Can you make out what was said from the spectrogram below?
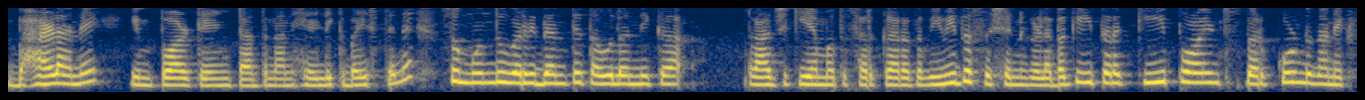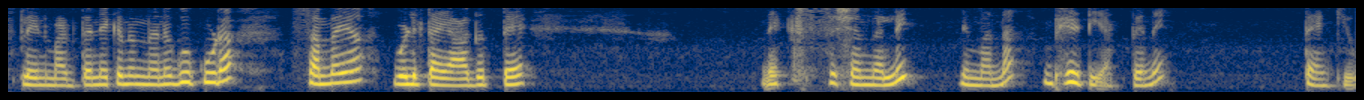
ಬಹಳನೇ ಇಂಪಾರ್ಟೆಂಟ್ ಅಂತ ನಾನು ಹೇಳಲಿಕ್ಕೆ ಬಯಸ್ತೇನೆ. ಸೊ ಮುಂದುವರಿದಂತೆ ತೌಲನಿಕ ರಾಜಕೀಯ ಮತ್ತು ಸರ್ಕಾರದ ವಿವಿಧ ಸೆಷನ್ಗಳ ಬಗ್ಗೆ ಈ ಥರ ಕೀ ಪಾಯಿಂಟ್ಸ್ ಬರ್ಕೊಂಡು ನಾನು ಎಕ್ಸ್ಪ್ಲೇನ್ ಮಾಡ್ತೇನೆ. ಯಾಕಂದರೆ ನನಗೂ ಕೂಡ ಸಮಯ ಉಳಿತಾಯ ಆಗುತ್ತೆ. ನೆಕ್ಸ್ಟ್ ಸೆಷನ್ನಲ್ಲಿ ನಿಮ್ಮನ್ನು ಭೇಟಿಯಾಗ್ತೇನೆ. ಥ್ಯಾಂಕ್ ಯು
